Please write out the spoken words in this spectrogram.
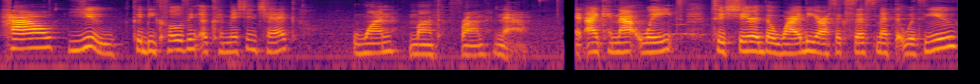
how you could be closing a commission check one month from now. And I cannot wait to share the YBR success method with you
